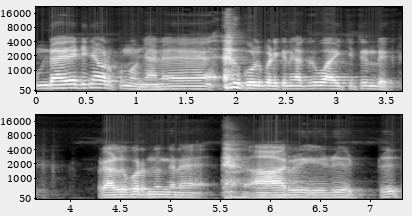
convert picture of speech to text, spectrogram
ഉണ്ടായതായിട്ട് ഞാൻ ഓർക്കുന്നു. ഞാൻ സ്കൂളിൽ പഠിക്കുന്ന കാലത്ത് വായിച്ചിട്ടുണ്ട്. ഒരാൾ പറഞ്ഞു ഇങ്ങനെ ആറ് ഏഴ് എട്ട്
